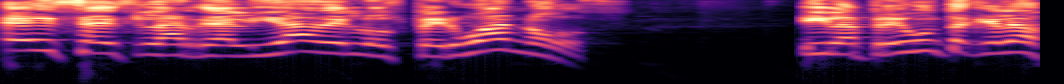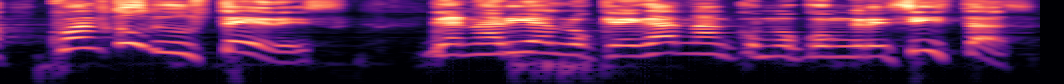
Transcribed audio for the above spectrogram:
Esa es la realidad de los peruanos. Y la pregunta que le hago, ¿cuántos de ustedes ganarían lo que ganan como congresistas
